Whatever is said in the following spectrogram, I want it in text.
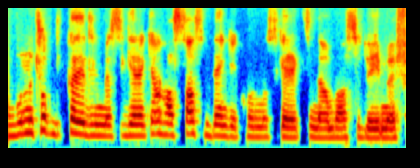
bunu çok dikkat edilmesi gereken hassas bir denge kurulması gerektiğinden bahsediyor IMF.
